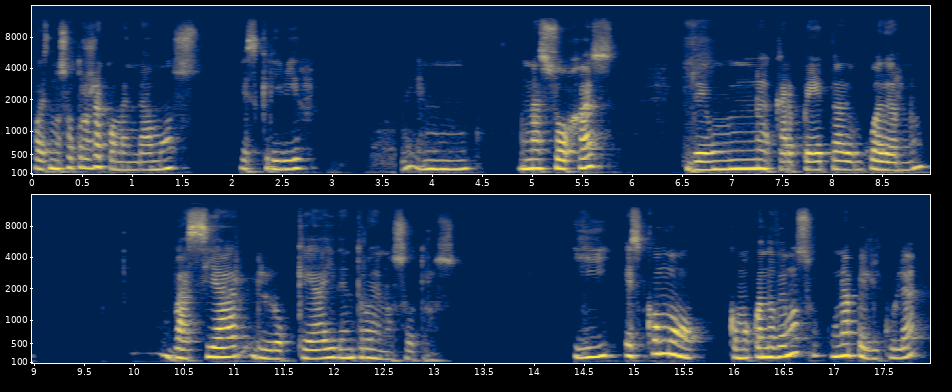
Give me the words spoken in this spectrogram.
pues nosotros recomendamos escribir en unas hojas de una carpeta, de un cuaderno, vaciar lo que hay dentro de nosotros. Y es como, como cuando vemos una película,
